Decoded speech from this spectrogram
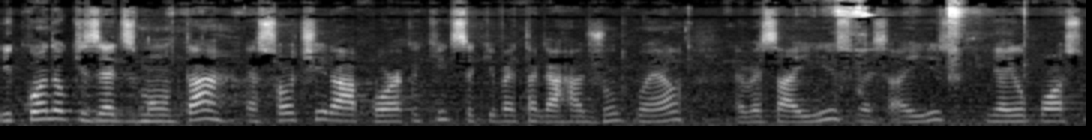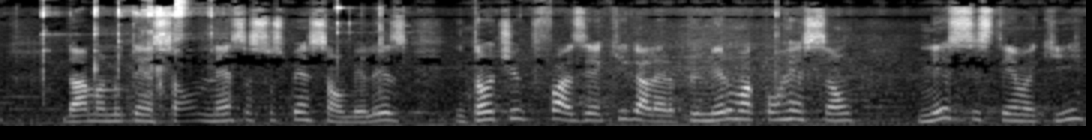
E quando eu quiser desmontar, é só tirar a porca aqui, que isso aqui vai estar tá agarrado junto com ela. Aí vai sair isso, vai sair isso. E aí eu posso dar manutenção nessa suspensão, beleza? Então eu tive que fazer aqui, galera, primeiro uma correção nesse sistema aqui,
